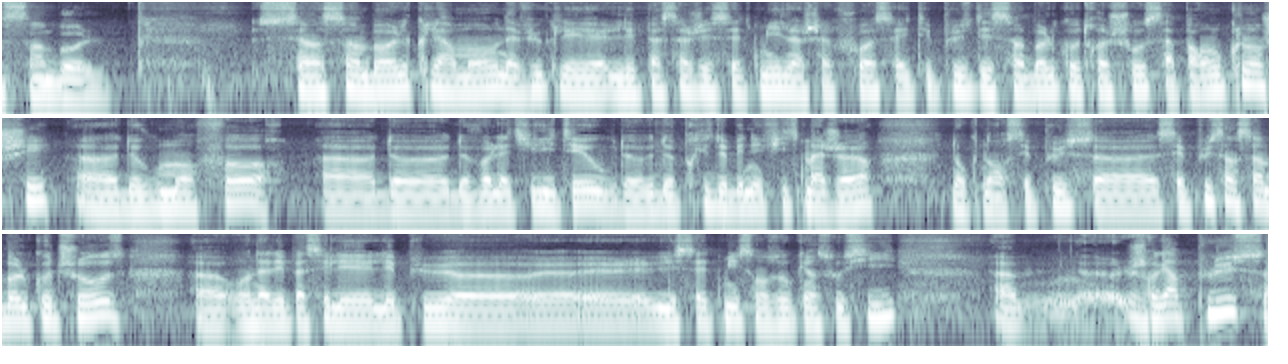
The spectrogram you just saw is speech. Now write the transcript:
symbole? C'est un symbole, clairement. On a vu que les, les passages des 7000, à chaque fois, ça a été plus des symboles qu'autre chose. Ça n'a pas enclenché euh, de mouvements forts de, de, volatilité ou de, de, prise de bénéfices majeurs. Donc non, c'est plus, euh, c'est plus un symbole qu'autre chose. Euh, on a dépassé les, les plus les 7000 sans aucun souci. je regarde plus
